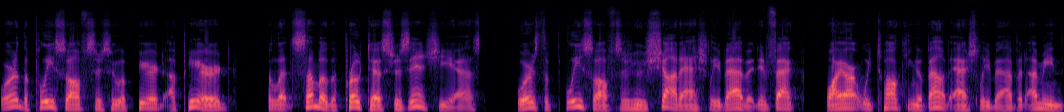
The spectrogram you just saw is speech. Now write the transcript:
where are the police officers who appeared appeared to let some of the protesters in?" She asked. "Where's the police officer who shot Ashli Babbitt? In fact, why aren't we talking about Ashli Babbitt? I mean,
